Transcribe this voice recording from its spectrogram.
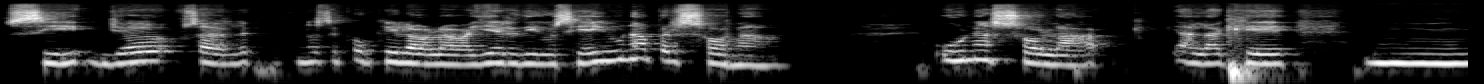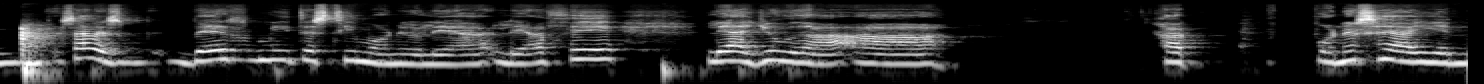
si yo, o sea, no sé con quién lo hablaba ayer, digo, si hay una persona, una sola, a la que, mm, ¿sabes? Ver mi testimonio le, le hace, le ayuda a ponerse ahí en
